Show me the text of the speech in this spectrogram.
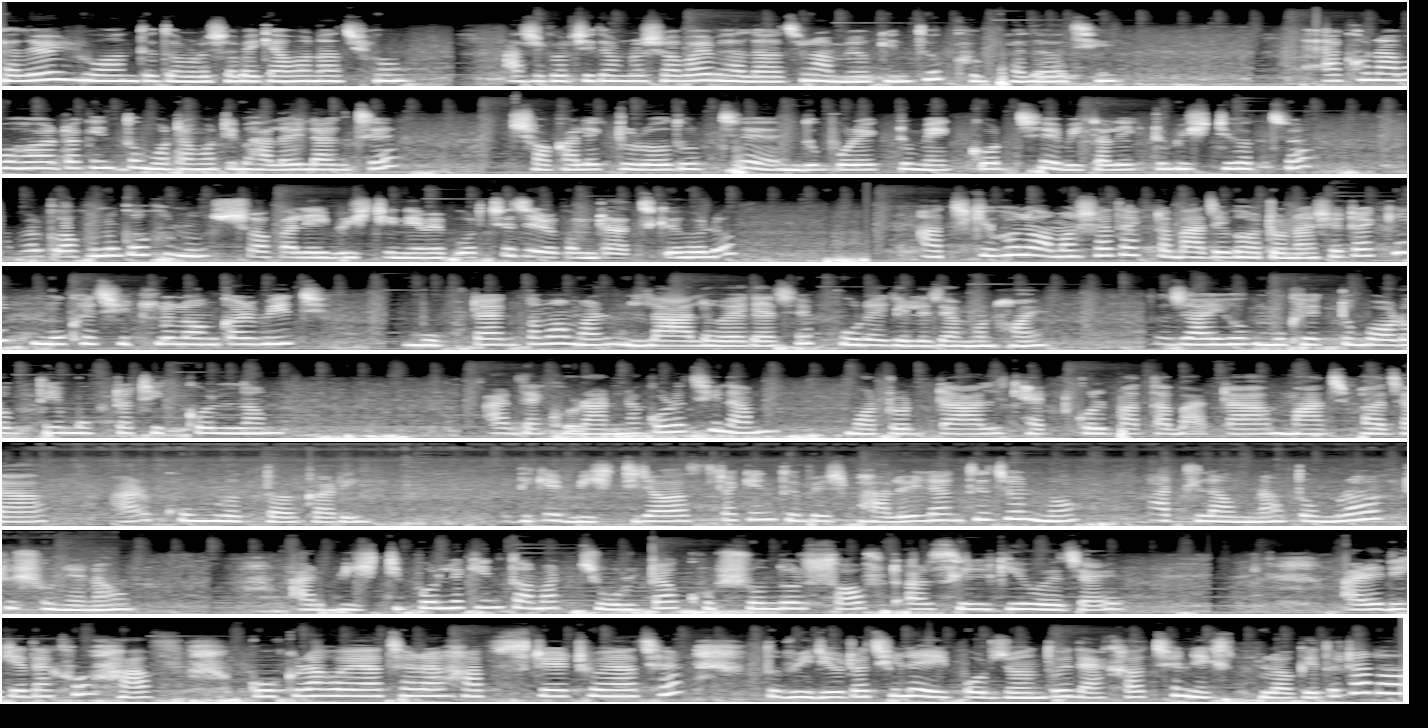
Hello everyone, তো তোমরা সবাই কেমন আছো? আশা করছি তোমরা সবাই ভালো আছো আমিও কিন্তু খুব ভালো আছি। এখন আবহাওয়াটা কিন্তু মোটামুটি ভালোই লাগছে। সকালে একটু রোদ উঠছে, দুপুরে একটু মেঘ করছে, বিকালে একটু বৃষ্টি হচ্ছে। আবার কখনো কখনো সকালেই বৃষ্টি নেমে পড়ছে, যেরকমটা আজকে হলো। আজকে হলো আমার সাথে একটা বাজে ঘটনা, সেটা কি? মুখে ছিটলো লঙ্কার বীজ, মুখটা একদম আমার লাল হয়ে গেছে, পুড়ে গেলে যেমন হয়। তো যাই হোক, মুখে একটু বরফ দিয়ে মুখটা ঠিক করলাম। আর দেখো, রান্না করেছিলাম মটর ডাল খ্যাটকোল পাতা বাটা, মাছ ভাজা আর কুমড়োর তরকারি। এদিকে বৃষ্টির আওয়াজটা কিন্তু বেশ ভালোই লাগছে জন্য কাটলাম না, তোমরাও একটু শুনে নাও। আর বৃষ্টি পড়লে কিন্তু আমার চুলটাও খুব সুন্দর সফট আর সিল্কি হয়ে যায়। আর এদিকে দেখো, হাফ কোকড়া হয়ে আছে আর হাফ স্ট্রেট হয়ে আছে। তো ভিডিওটা ছিল এই পর্যন্তই, দেখা হচ্ছে নেক্সট ব্লগে। তো টাটা!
